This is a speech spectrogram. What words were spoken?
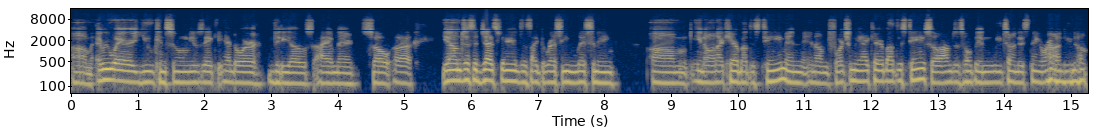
Um, everywhere you consume music and or videos, I am there. So uh, yeah, I'm just a Jets fan, just like the rest of you listening. Um, you know, and I care about this team, and and unfortunately, I care about this team. So I'm just hoping we turn this thing around. You know.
